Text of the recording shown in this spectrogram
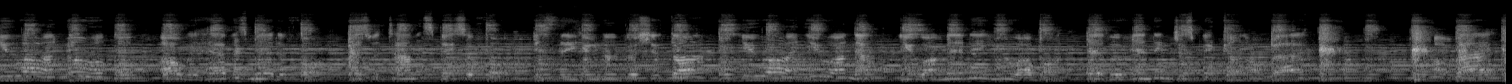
you are unknowable. All we have is metaphor. As with time and space are for, it's the universe you thought. You are and you are not. You are many, you are one. Never ending, just begun. Alright, alright,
